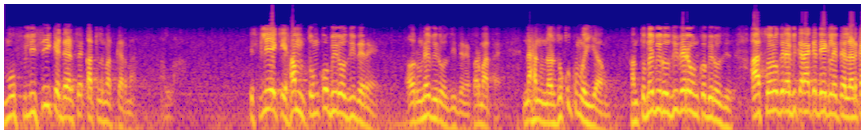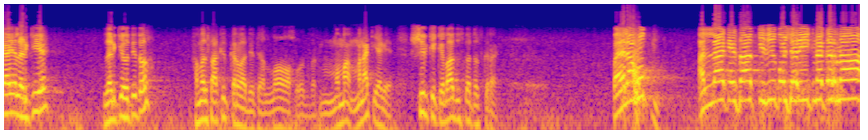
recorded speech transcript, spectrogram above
مفلسی کے ڈر سے قتل مت کرنا۔ اللہ۔ اس لیے کہ ہم تم کو بھی روزی دے رہے ہیں اور انہیں بھی روزی دے رہے ہیں۔ فرماتا ہے نہ نرزقکم ویا ہوں ہم تمہیں بھی روزی دے رہے ہیں، ان کو بھی روزی دے آج سونوگرافی کرا کے دیکھ لیتے ہیں، لڑکا یا لڑکی ہے؟ لڑکی ہوتی تو؟ حمل ساخت کروا دیتے اللہ اکبر۔ منع کیا گیا۔ شرک کے بعد اس کا تذکرہ ہے۔ پہلا حکم، اللہ کے ساتھ کسی کو شریک نہ کرنا۔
